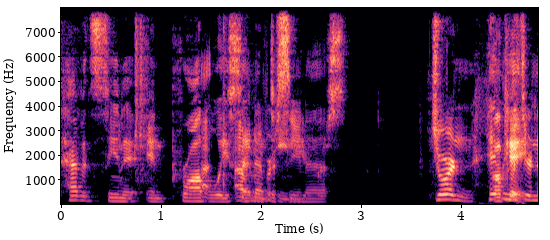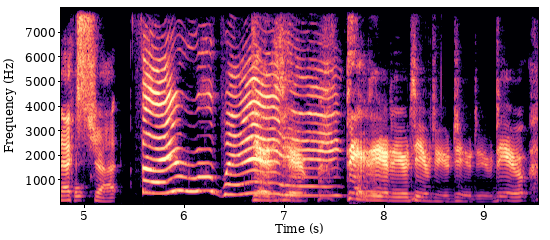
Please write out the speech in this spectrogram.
haven't seen it in probably I- I've 17 never seen it. years. Jordan, hit me with your next well- shot. Fire away.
